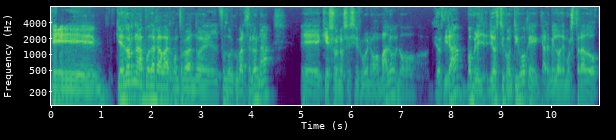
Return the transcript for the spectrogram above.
que, que Dorna puede acabar controlando el Fútbol Club Barcelona, eh, que eso no sé si es bueno o malo, no, Dios dirá. Hombre, yo estoy contigo, que Carmelo ha demostrado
